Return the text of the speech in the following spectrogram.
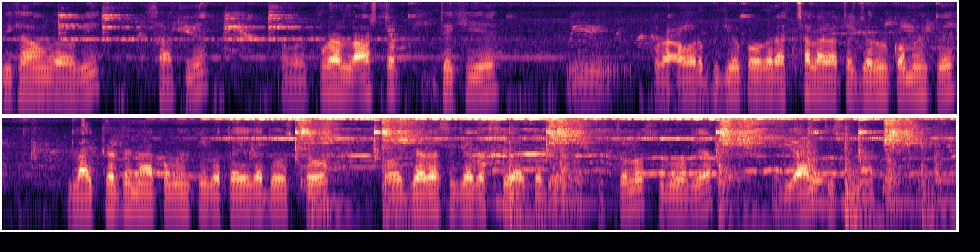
दिखाऊँगा अभी साथ में। और पूरा लास्ट तक देखिए। पूरा और वीडियो को अगर अच्छा लगा तो ज़रूर कमेंट पे लाइक कर देना कमेंट में बताइएगा दोस्तों। और ज़्यादा से ज़्यादा शेयर कर देना दोस्तों। चलो, शुरू हो गया। अभी आरती सुनाते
